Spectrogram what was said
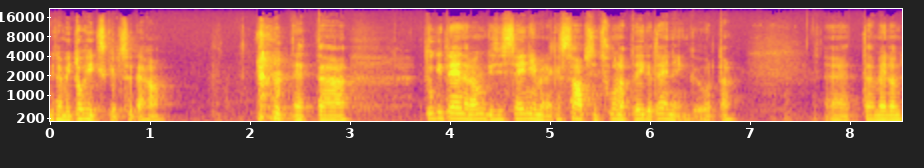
mida me ei tohikski üldse teha. et äh, tugiteener ongi siis see inimene, kes saab sind suunata õige treeningu juurde. et meil on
